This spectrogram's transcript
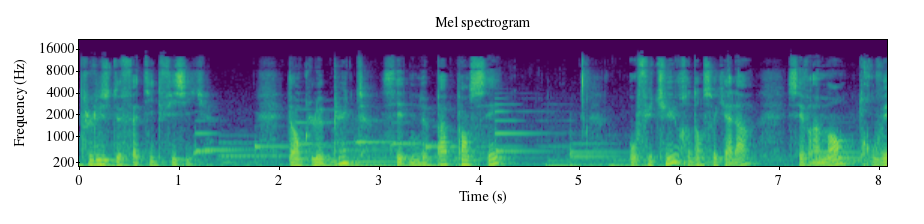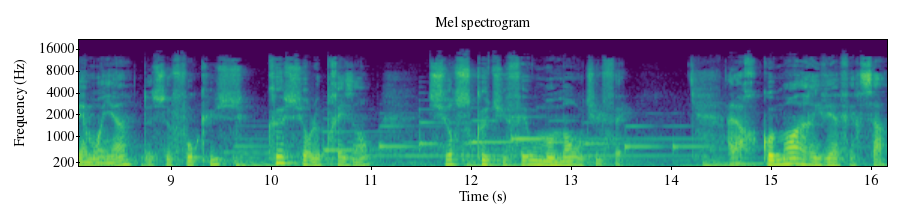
plus de fatigue physique. Donc le but, c'est de ne pas penser au futur dans ce cas-là, c'est vraiment trouver un moyen de se focus que sur le présent, sur ce que tu fais au moment où tu le fais. Alors comment arriver à faire ça?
